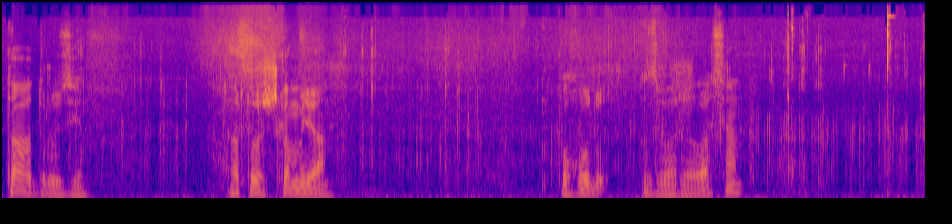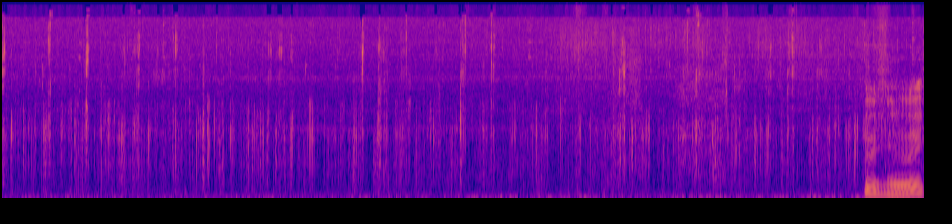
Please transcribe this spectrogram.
Так, друзі, картошечка моя походу зварилася. Угу.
